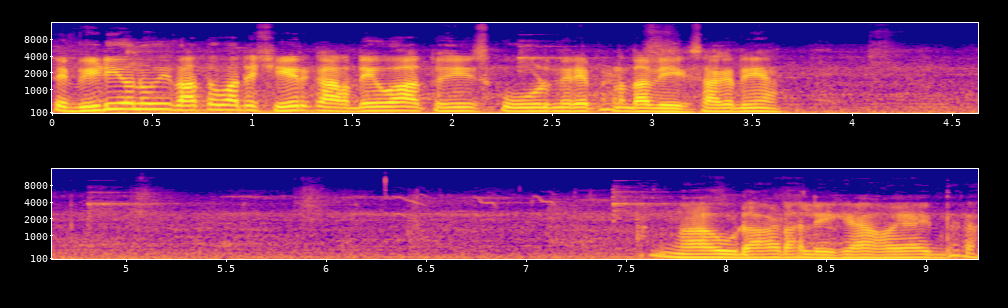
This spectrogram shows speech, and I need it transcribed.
ਤੇ ਵੀਡੀਓ ਨੂੰ ਵੀ ਵੱਧ ਤੋਂ ਵੱਧ ਸ਼ੇਅਰ ਕਰ ਦਿਓ ਆ, ਤੁਸੀਂ ਸਕੂਲ ਮੇਰੇ ਪਿੰਡ ਦਾ ਵੇਖ ਸਕਦੇ ਆ। ਆ ਉਡਾੜਾ ਲਿਖਿਆ ਹੋਇਆ ਇੱਧਰ।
